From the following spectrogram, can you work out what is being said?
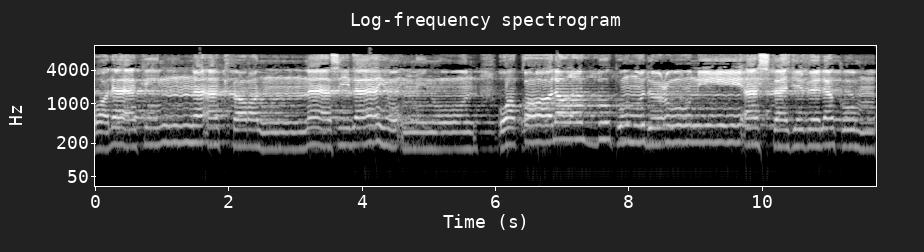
ولكن أكثر الناس لا يؤمنون. وقال ربكم ادعوني أستجب لكم.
